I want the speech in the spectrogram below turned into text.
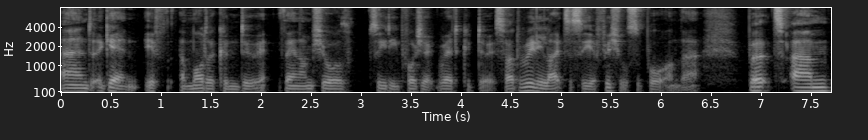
And again, if a modder can do it, then I'm sure CD Projekt Red could do it. So I'd really like to see official support on that. But um,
